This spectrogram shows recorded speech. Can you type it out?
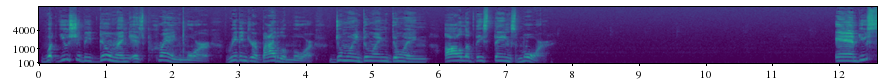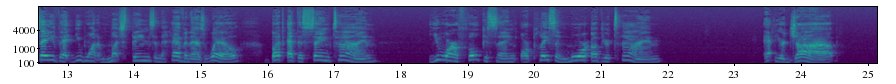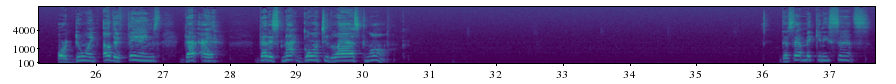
what you should be doing is praying more, reading your Bible more, doing, doing, doing all of these things more. And you say that you want much things in the heaven as well, but at the same time, you are focusing or placing more of your time at your job or doing other things that are that is not going to last long. Does that make any sense?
